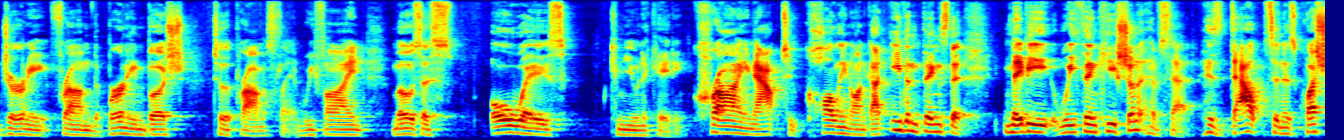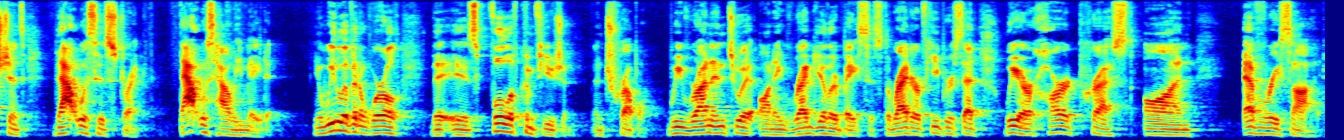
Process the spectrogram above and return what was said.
journey from the burning bush to the promised land. We find Moses always communicating, crying out to, calling on God, even things that maybe we think he shouldn't have said. His doubts and his questions, that was his strength. That was how he made it. You know, we live in a world that is full of confusion and trouble. We run into it on a regular basis. The writer of Hebrews said, We are hard pressed on every side.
